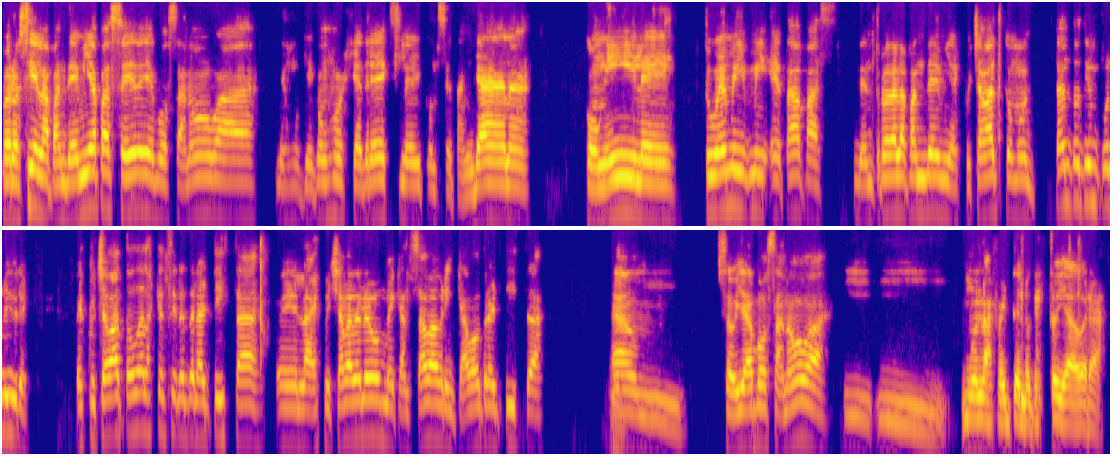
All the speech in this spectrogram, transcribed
Pero sí, en la pandemia pasé de Bossa Nova, me jugué con Jorge Drexler, con Zetangana, con Ile. Tuve mi- mis etapas dentro de la pandemia, escuchaba como tanto tiempo libre. Escuchaba todas las canciones del artista, eh, las escuchaba de nuevo, me cansaba, brincaba a otro artista. Um, soy ya Bossa Nova y, y Mon Laferte es lo que estoy ahora,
